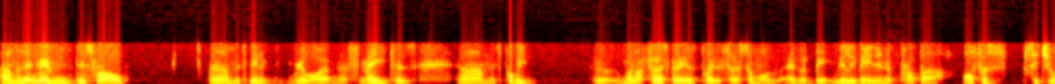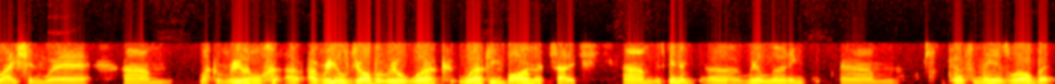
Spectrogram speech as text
Um, and then moving into this role, um, it's been a real eye opener for me because um, it's probably when I first got in, it was probably the first time I've ever been, really been in a proper office situation where um, like a real a, a real job, a real work work environment. So um, it's been a, a real learning um, curve for me as well. But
